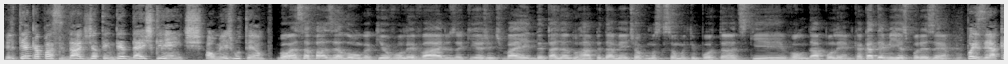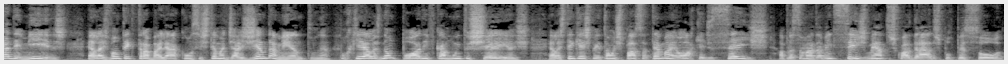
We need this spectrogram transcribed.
ele tem a capacidade de atender 10 clientes ao mesmo tempo. Bom, essa fase é longa aqui, eu vou ler vários aqui, a gente vai detalhando rapidamente algumas que são muito importantes que vão dar polêmica. Academias, por exemplo. Pois é, academias, elas vão ter que trabalhar com o sistema de agendamento, né? Porque elas não podem ficar muito cheias. Elas têm que respeitar um espaço até maior, que é de 6, aproximadamente 6 metros quadrados por pessoa,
